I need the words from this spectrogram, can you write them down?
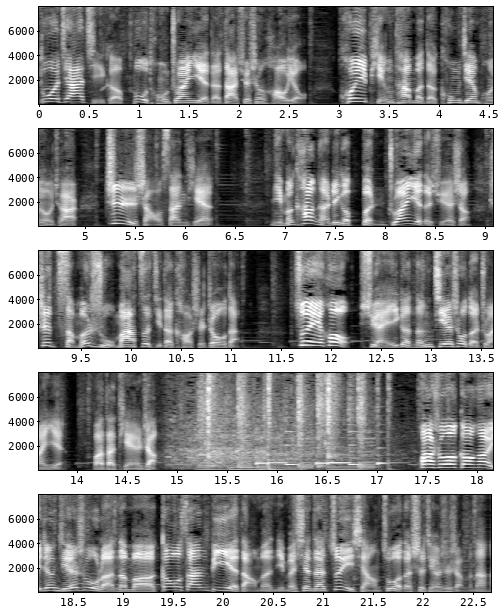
多加几个不同专业的大学生好友，窥屏他们的空间朋友圈，至少三天。你们看看这个本专业的学生是怎么辱骂自己的考试周的，最后选一个能接受的专业，把它填上。话说高考已经结束了，那么高三毕业党们，你们现在最想做的事情是什么呢？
